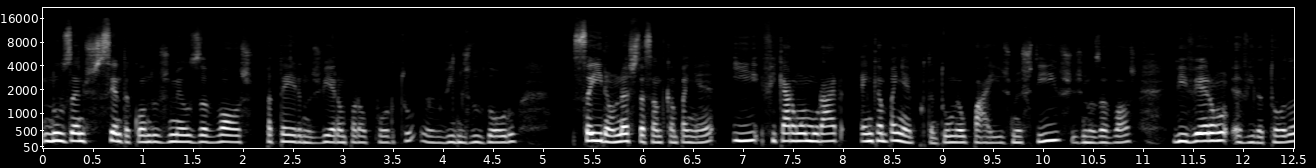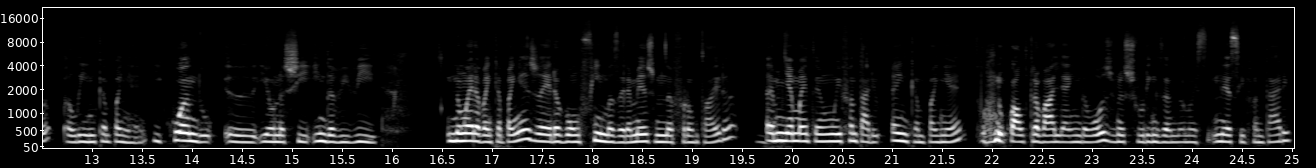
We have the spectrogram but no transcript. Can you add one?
Nos anos 60, quando os meus avós paternos vieram para o Porto, eh, vindos do Douro, saíram na estação de Campanhã e ficaram a morar em Campanhã. Portanto, o meu pai os meus tios, os meus avós, viveram a vida toda ali em Campanhã. E quando eh, eu nasci, ainda vivi não era bem Campanhã, já era bom fim, mas era mesmo na fronteira. A minha mãe tem um infantário em Campanhã, no qual trabalha ainda hoje, meus sobrinhos andam nesse, infantário,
